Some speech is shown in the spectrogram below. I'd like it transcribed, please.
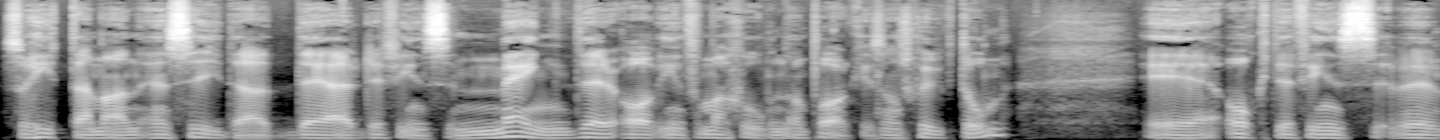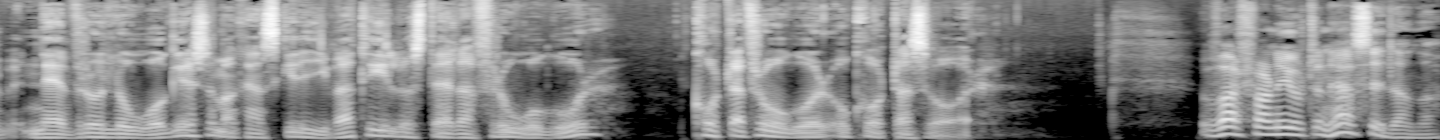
så hittar man en sida där det finns mängder av information om Parkinsons sjukdom. Eh, och det finns eh, neurologer som man kan skriva till och ställa frågor. Korta frågor och korta svar. Varför har ni gjort den här sidan då?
